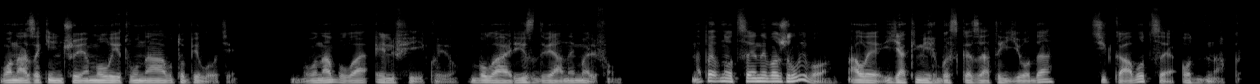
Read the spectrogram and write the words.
Вона закінчує молитву на автопілоті. Вона була ельфійкою, була різдвяним ельфом. Напевно, це не важливо, але, як міг би сказати Йода, цікаво це однак.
